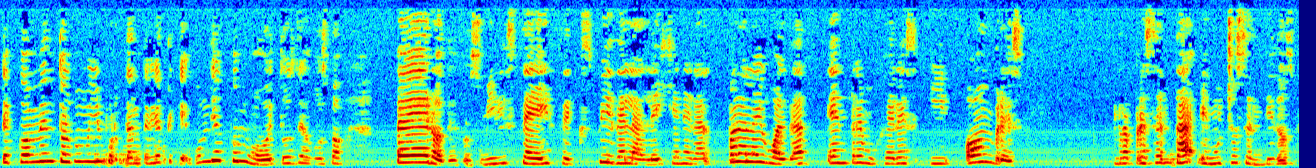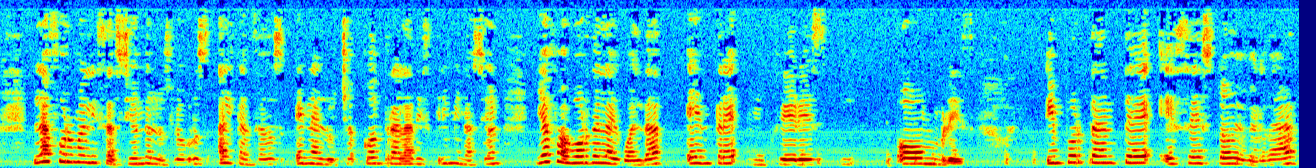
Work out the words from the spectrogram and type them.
Te comento algo muy importante, fíjate que un día como hoy, 2 de agosto, pero de 2006 se expide la Ley General para la Igualdad entre Mujeres y Hombres representa en muchos sentidos la formalización de los logros alcanzados en la lucha contra la discriminación y a favor de la igualdad entre mujeres y hombres. Qué importante es esto, de verdad.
